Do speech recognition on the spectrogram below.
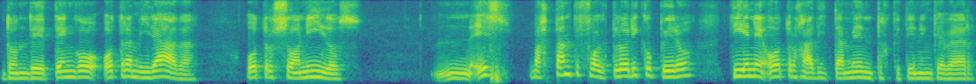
donde tengo otra mirada, otros sonidos. Mm, es bastante folclórico, pero tiene otros aditamentos que tienen que ver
